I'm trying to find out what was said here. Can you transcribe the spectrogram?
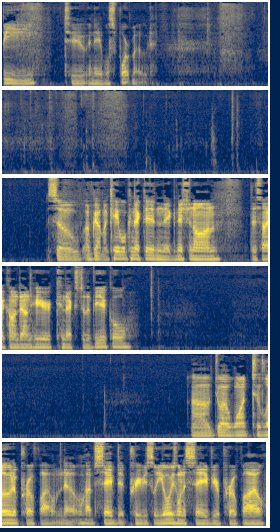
B to enable sport mode. So I've got my cable connected and the ignition on. This icon down here connects to the vehicle. Uh, do I want to load a profile? No, I've saved it previously. You always want to save your profile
